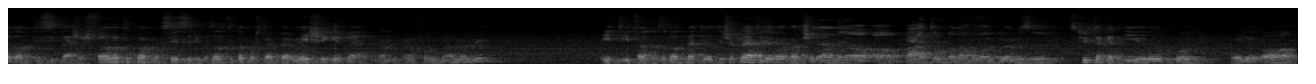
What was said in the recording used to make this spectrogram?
adattisztításos feladatokat, meg szétszedjük az adatokat, most ebben a mélységében nem, nem fogok belemenni. Itt, itt vannak az adatbetöltések. Lehet, hogy olyanokat csinálni a, a Pythonban, ahol különböző scripteket írunk, hogy, hogy a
